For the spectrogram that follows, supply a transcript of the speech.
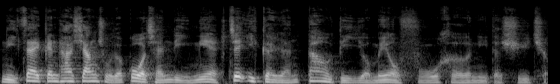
你在跟他相处的过程里面，这一个人到底有没有符合你的需求？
